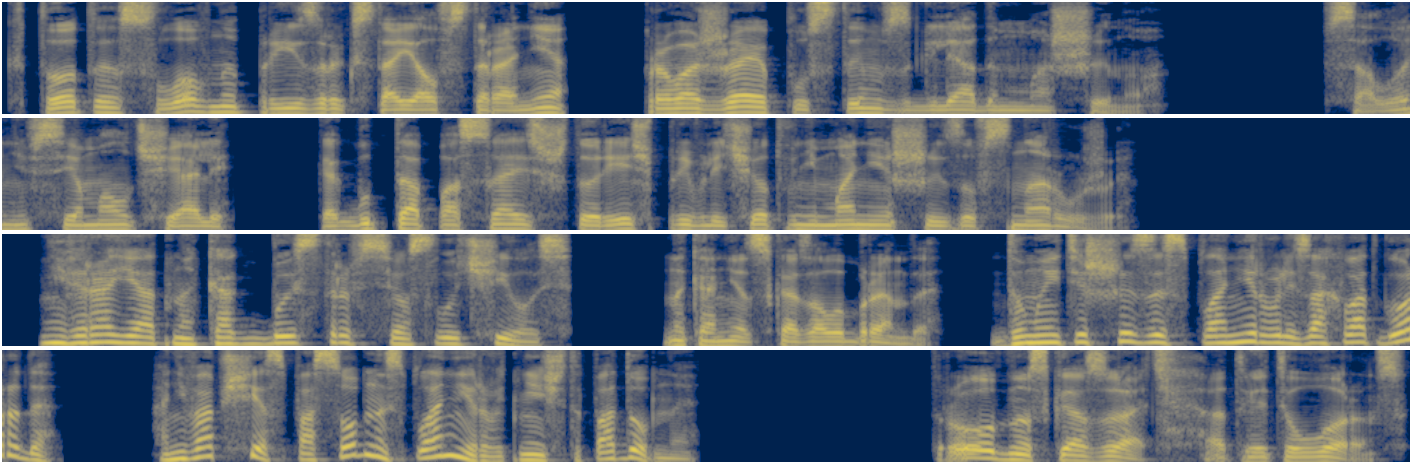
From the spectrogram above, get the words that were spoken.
Кто-то, словно призрак, стоял в стороне, провожая пустым взглядом машину. В салоне все молчали, как будто опасаясь, что речь привлечет внимание шизов снаружи. «Невероятно, как быстро все случилось», — наконец сказала Бренда. «Думаете, шизы спланировали захват города? Они вообще способны спланировать нечто подобное?» «Трудно сказать», — ответил Лоренс.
